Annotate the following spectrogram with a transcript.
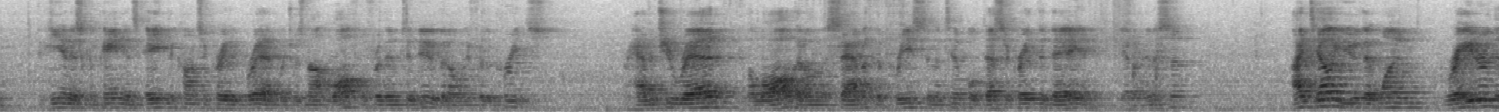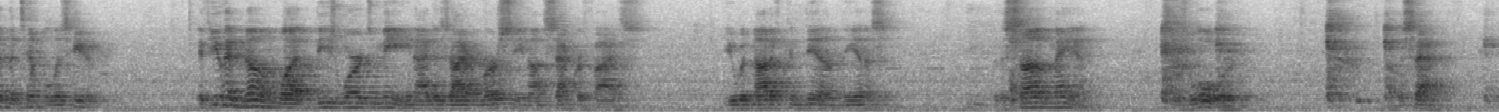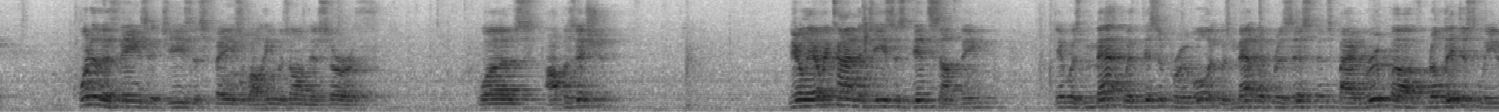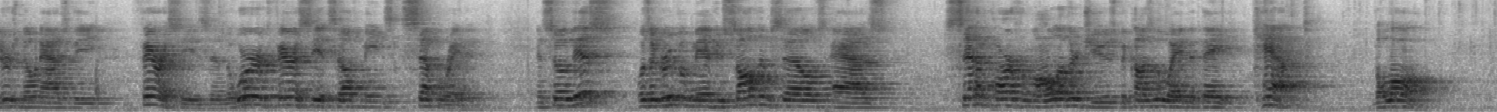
he and his companions ate the consecrated bread, which was not lawful for them to do, but only for the priests. Or haven't you read the law that on the Sabbath the priests in the temple desecrate the day and yet are innocent? I tell you that one greater than the temple is here. If you had known what these words mean, I desire mercy, not sacrifice, you would not have condemned the innocent. For the Son of Man is Lord of the Sabbath. One of the things that Jesus faced while he was on this earth was opposition. Nearly every time that Jesus did something, it was met with disapproval, it was met with resistance by a group of religious leaders known as the Pharisees. And the word Pharisee itself means separated. And so this was a group of men who saw themselves as set apart from all other Jews because of the way that they kept the law.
